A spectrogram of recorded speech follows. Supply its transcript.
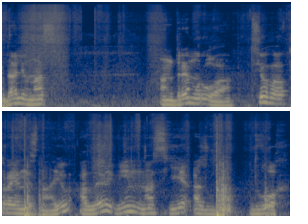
Далі в нас Андре Муруа. Цього автора я не знаю, але він у нас є аж в двох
